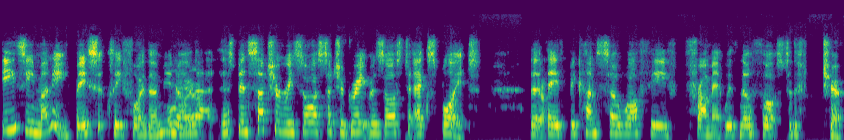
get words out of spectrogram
easy money, basically, for them. You Oh, know, yeah. that there's been such a resource, such a great resource to exploit, that Yeah. they've become so wealthy from it with no thoughts to the future.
